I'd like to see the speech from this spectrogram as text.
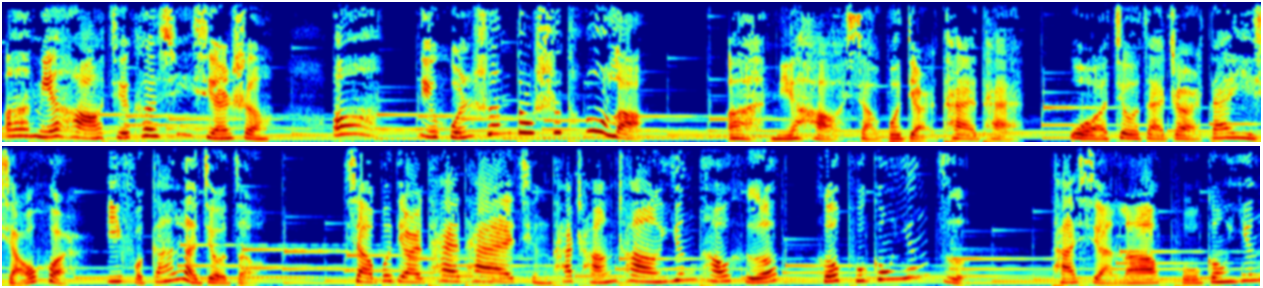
啊，你好，杰克逊先生。啊，你浑身都湿透了。啊，你好，小不点儿太太。我就在这儿待一小会儿，衣服干了就走。小不点儿太太请他尝尝樱桃核和蒲公英子，他选了蒲公英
